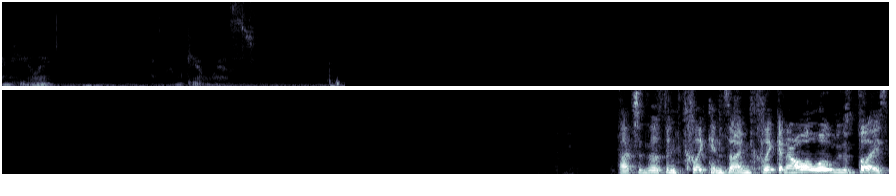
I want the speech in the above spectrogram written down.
and healing. I'm Gail West. Lots of those clickings. I'm clicking all over the place.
